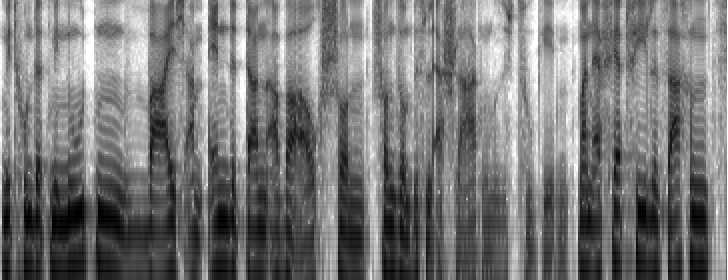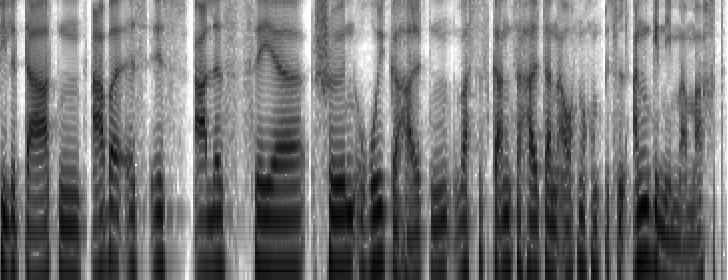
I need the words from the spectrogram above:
Mit 100 Minuten war ich am Ende dann aber auch schon, schon so ein bisschen erschlagen, muss ich zugeben. Man erfährt viele Sachen, viele Daten, aber es ist alles sehr schön ruhig gehalten, was das Ganze halt dann auch noch ein bisschen angenehmer macht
